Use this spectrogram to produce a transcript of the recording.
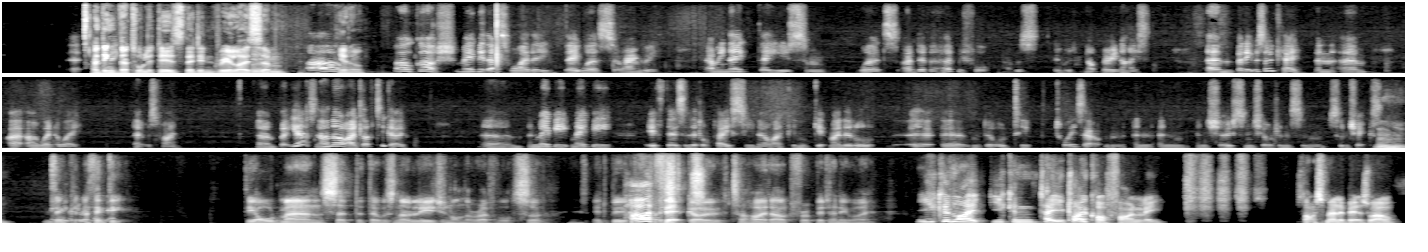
at I think that's all it is. They didn't realize, Hmm. um, Oh, you know, Oh gosh, maybe that's why they they were so angry. I mean, they they used some words I'd never heard before. That was it was not very nice. Um, but it was okay, and um, I, I went away. It was fine. Um, but yes, no, no, I'd love to go. Um, and maybe maybe if there's a little place, you know, I can get my little uh, um, little t- toys out and, and, and, and show some children some some chicks. mm, I think I would think like the the old man said that there was no legion on the revel, so it'd be a good Perfect. place to go to hide out for a bit anyway. You can like you can take your cloak off finally. Start to smell a bit as well.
